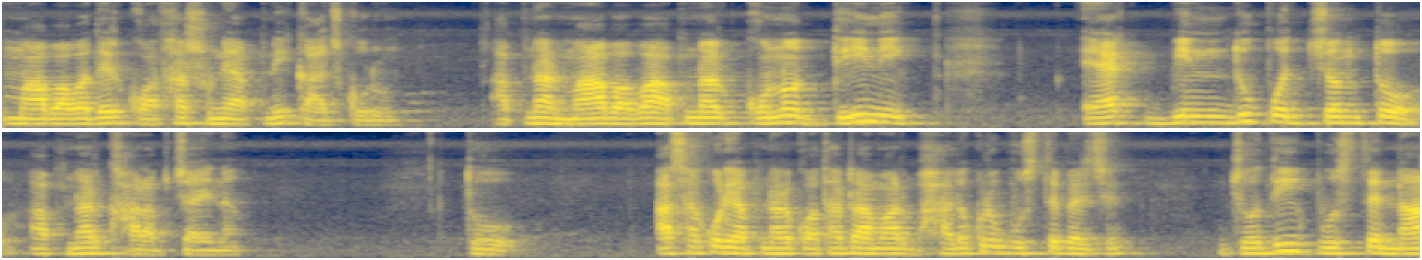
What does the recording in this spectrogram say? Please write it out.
মা বাবাদের কথা শুনে আপনি কাজ করুন। আপনার মা বাবা আপনার কোনো দিনই এক বিন্দু পর্যন্ত আপনার খারাপ চায় না। তো আশা করি আপনার কথাটা আমার ভালো করে বুঝতে পেরেছেন। যদি বুঝতে না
